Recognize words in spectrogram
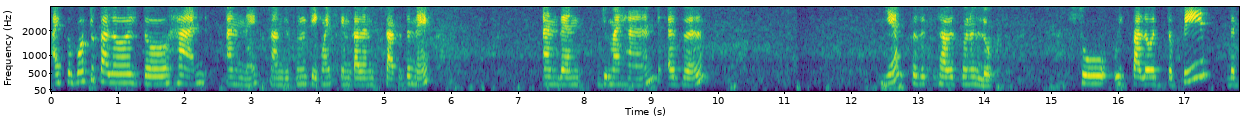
I forgot to color the hand and neck so i'm just going to take my skin color and start with the neck. And then do my hand as well. Yes so this is how it's going to look. So we've colored the face the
